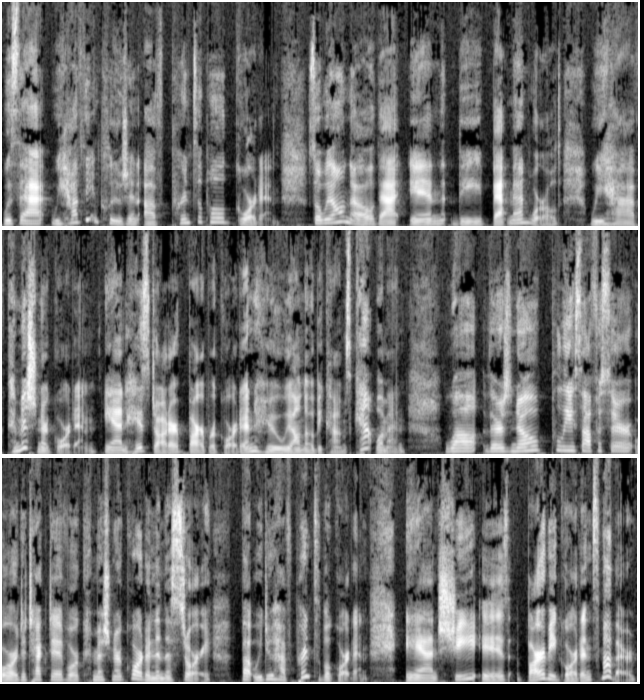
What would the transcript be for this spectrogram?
was that we have the inclusion of Principal Gordon. So, we all know that in the Batman world, we have Commissioner Gordon and his daughter, Barbara Gordon, who we all know becomes Catwoman. Well, there's no police officer or detective or Commissioner Gordon in this story, but we do have Principal Gordon, and she is Barbie Gordon's mother.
